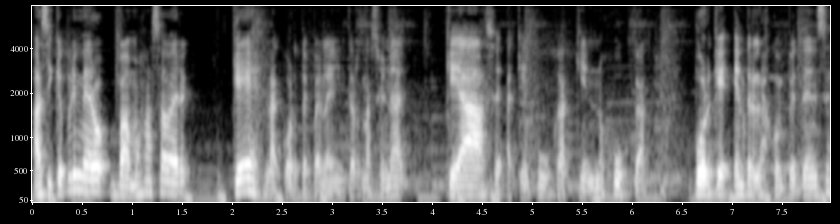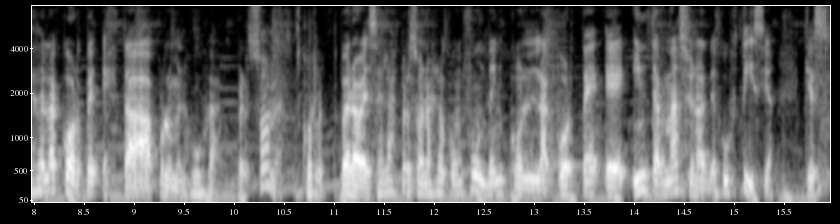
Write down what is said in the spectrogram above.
Así que primero vamos a saber qué es la Corte Penal Internacional, qué hace, a quién juzga, quién no juzga, porque entre las competencias de la Corte está por lo menos juzgar personas. Correcto. Pero a veces las personas lo confunden con la Corte eh, Internacional de Justicia, que es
